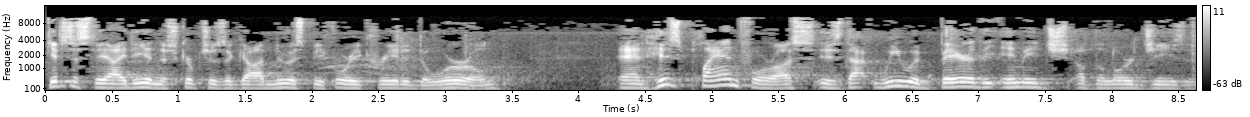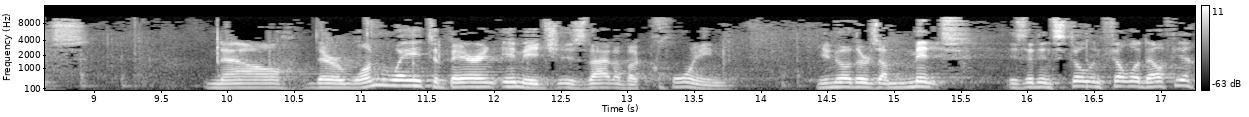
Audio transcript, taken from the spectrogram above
gives us the idea in the scriptures that God knew us before he created the world. And his plan for us is that we would bear the image of the Lord Jesus. Now, there one way to bear an image is that of a coin. You know, there's a mint. Is it in, still in Philadelphia?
